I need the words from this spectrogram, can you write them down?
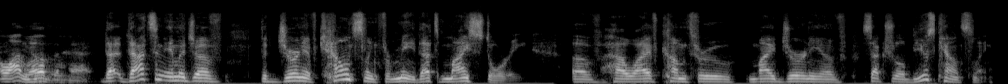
Oh, I you love know, that. That that's an image of the journey of counseling for me. That's my story of how I've come through my journey of sexual abuse counseling.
